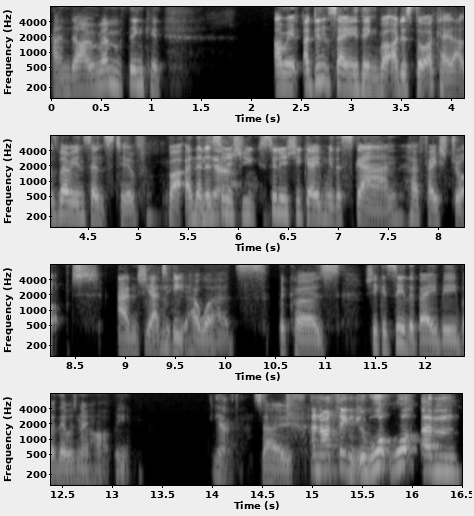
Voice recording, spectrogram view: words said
And I remember thinking, I mean, I didn't say anything, but I just thought, okay, that was very insensitive. But and then as yeah. soon as she as soon as she gave me the scan, her face dropped, and she had mm-hmm. to eat her words because she could see the baby, but there was no heartbeat. Yeah. So, and I think what what um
